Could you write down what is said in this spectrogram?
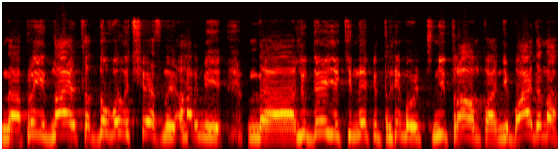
е, приєднаються до величезної армії е, людей, які не підтримують ні Трампа, ні Байдена е,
